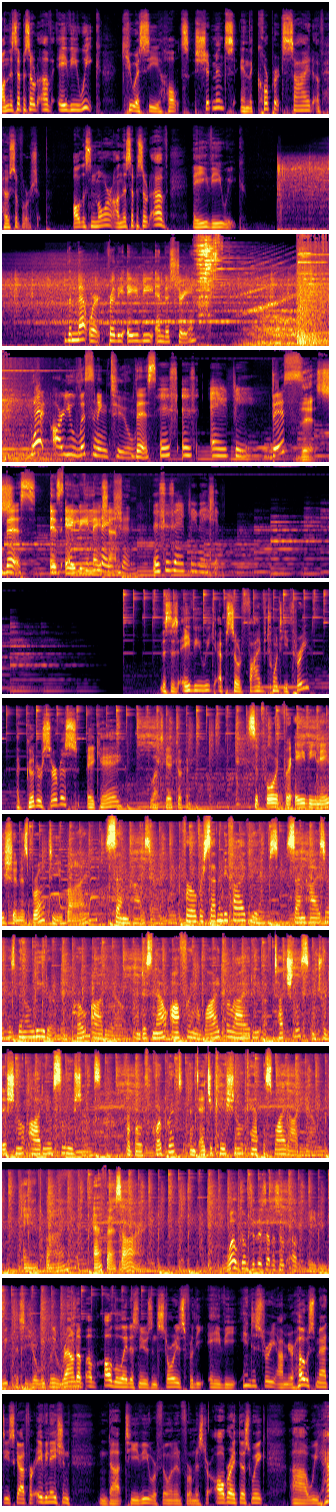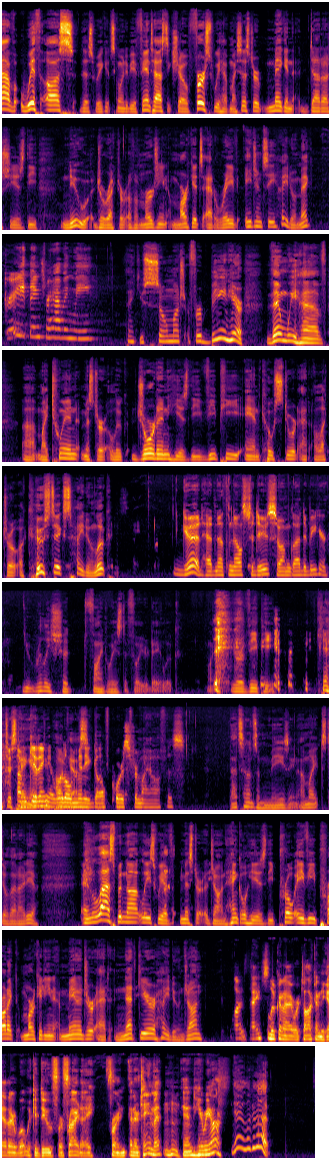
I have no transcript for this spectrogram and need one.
On this episode of AV Week, QSC halts shipments and the corporate side of House of Worship. All this and more on this episode of AV Week. the network for the AV industry. What are you listening to? This, This is AV. This This. this is AV, Nation. This is AV Nation. This is AV Week episode 523, a gooder service, aka Let's Get Cooking. Support for AV Nation is brought to you by Sennheiser. For over 75 years, Sennheiser has been a leader in pro audio and is now offering a wide variety of touchless and traditional audio solutions for both corporate and educational campus wide audio. and by FSR. Welcome to this episode of AV Week. This is your weekly roundup of all the latest news and stories for the AV industry. I'm your host, Matt D. Scott for AVNation.tv. We're filling in for Mr. Albright this week. Uh, we have with us this week, it's going to be a fantastic show. First, we have my sister, Megan Dutta. She is the new Director of Emerging Markets at Rave Agency. How are you doing, Meg? Great, thanks for having me. Thank you so much for being here. Then we have uh, my twin, Mr. Luke Jordan. He is the VP and co-steward at Electroacoustics. How you doing, Luke? Good. Had nothing else to do, so I'm glad to be here. You really should find ways to fill your day, Luke. Like, you're a VP. You can't just I'm getting a do little podcasts. mini golf course for my office. That sounds amazing. I might steal that idea. And last but not least, we have Mr. John Henkel. He is the Pro AV Product Marketing Manager at Netgear. How you doing, John? Thanks. Luke and I were talking together what we could do for Friday for entertainment, and here we are. Yeah, look at that.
